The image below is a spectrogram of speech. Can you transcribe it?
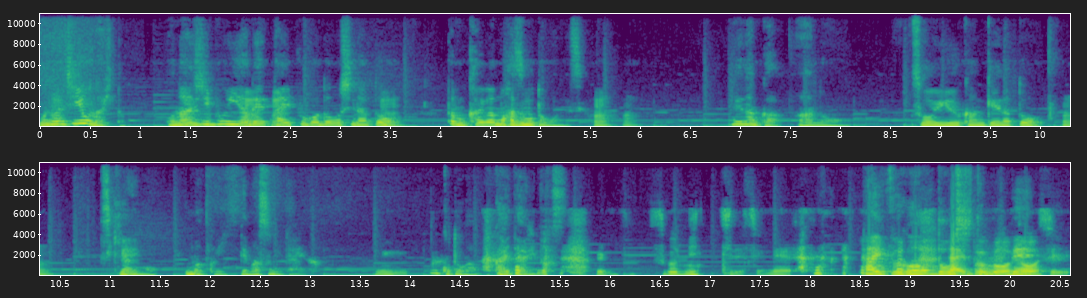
同じような人、同じ分野でタイプ5同士だと、うん。多分会話も弾むと思うんですよ。うん。うん。で、なんか、あの、そういう関係だと、うん。付き合いもうまくいってますみたいうん。なことが書いてあります。すごいニッチですよね。タイプ5同士タイプ5とで、同士。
